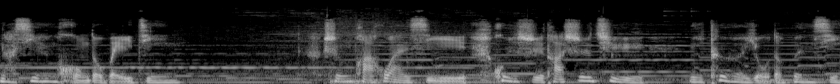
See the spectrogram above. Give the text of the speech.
那鲜红的围巾，生怕换洗会使它失去你特有的温馨。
